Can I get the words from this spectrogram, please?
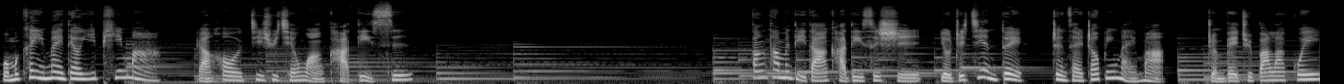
我们可以卖掉一匹马，然后继续前往卡蒂斯。”当他们抵达卡蒂斯时，有支舰队正在招兵买马，准备去巴拉圭。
